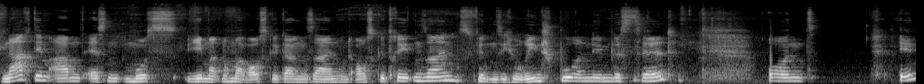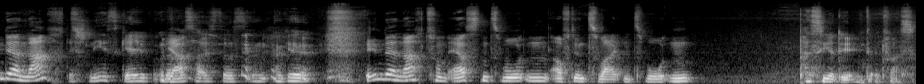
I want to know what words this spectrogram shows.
Nach dem Abendessen muss jemand nochmal rausgegangen sein und ausgetreten sein. Es finden sich Urinspuren neben das Zelt. Und In der Nacht Der Schnee ist gelb, oder Ja. was heißt das? Okay. In der Nacht vom 1.2. auf den 2.2. passiert irgendetwas.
